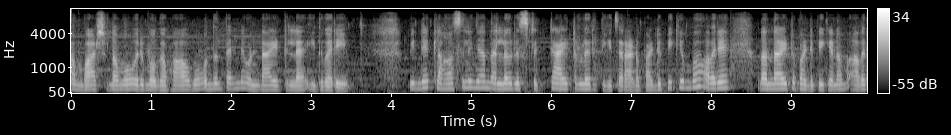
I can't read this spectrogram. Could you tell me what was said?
സംഭാഷണമോ ഒരു മുഖഭാവമോ ഒന്നും തന്നെ ഉണ്ടായിട്ടില്ല ഇതുവരെയും. പിന്നെ ക്ലാസ്സിൽ ഞാൻ നല്ലൊരു സ്ട്രിക്റ്റ് ആയിട്ടുള്ളൊരു ടീച്ചറാണ്. പഠിപ്പിക്കുമ്പോൾ അവരെ നന്നായിട്ട് പഠിപ്പിക്കണം അവർ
